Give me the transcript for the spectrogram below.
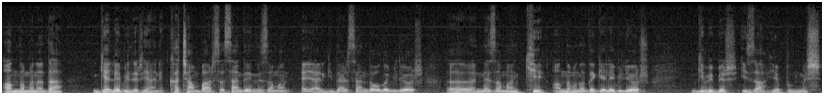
anlamına da gelebilir yani. Kaçan varsa sen dediğiniz zaman eğer gidersen de olabiliyor. E, ne zaman ki anlamına da gelebiliyor gibi bir izah yapılmış.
